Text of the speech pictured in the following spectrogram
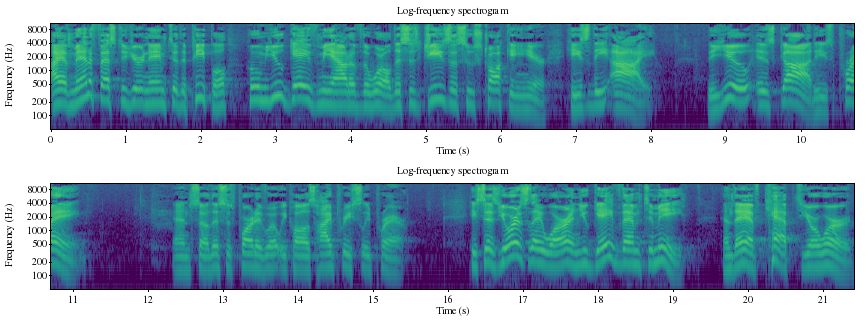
I have manifested your name to the people whom you gave me out of the world. This is Jesus who's talking here. He's the I. The you is God. He's praying. And so this is part of what we call his high priestly prayer. He says, Yours they were, and you gave them to me, and they have kept your word.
